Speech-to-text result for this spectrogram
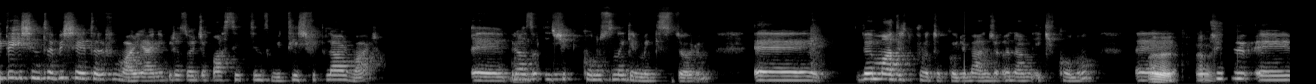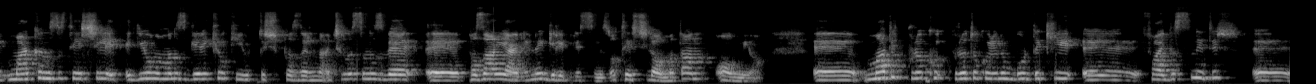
Bir de işin tabii şey tarafı var yani biraz önce bahsettiğiniz gibi teşvikler var. Ee, biraz da teşvik konusuna girmek istiyorum. Ee, ve Madrid protokolü bence önemli iki konu. Ee, evet, evet. Çünkü e, markanızı teşkil ediyor olmanız gerekiyor ki yurt dışı pazarına açılasınız ve e, pazar yerlerine girebilirsiniz. O tescil olmadan olmuyor. E, Madrid pro- protokolünün buradaki e, faydası nedir? E,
